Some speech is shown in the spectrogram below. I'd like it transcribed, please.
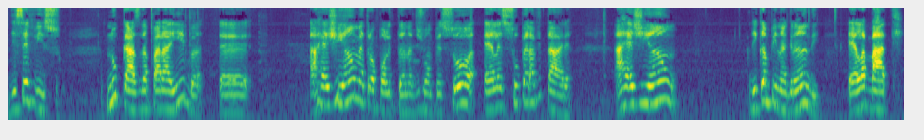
de serviço. No caso da Paraíba, é, a região metropolitana de João Pessoa, ela é superavitária. A região de Campina Grande, ela bate.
